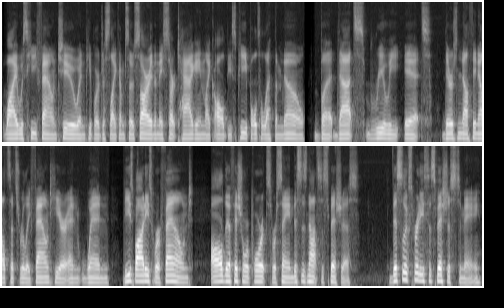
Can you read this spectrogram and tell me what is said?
Why was he found too? And people are just like, I'm so sorry. Then they start tagging like all these people to let them know. But that's really it. There's nothing else that's really found here. And when these bodies were found, all the official reports were saying this is not suspicious. This looks pretty suspicious to me.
